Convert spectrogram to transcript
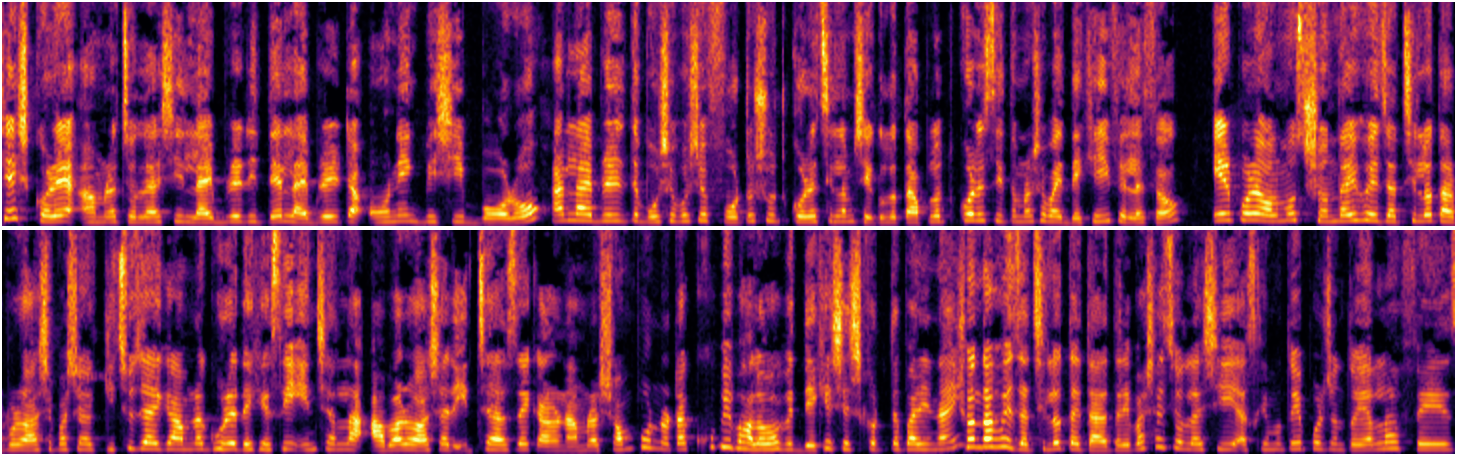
শেষ করে আমরা চলে আসি লাইব্রেরিতে। লাইব্রেরিটা অনেক বেশি বড়। আর লাইব্রেরিতে বসে বসে ফটোশুট করেছিলাম, সেগুলো তো আপলোড করেছি, তোমরা সবাই দেখেই ফেলেছো। এরপরে অলমোস্ট সন্ধ্যায় হয়ে যাচ্ছিল তারপরে আশেপাশে কিছু জায়গা আমরা ঘুরে দেখেছি। ইনশাল্লাহ আবারও আসার ইচ্ছা আছে, কারণ আমরা সম্পূর্ণটা খুবই ভালোভাবে দেখে শেষ করতে পারি নাই। সন্ধ্যা হয়ে যাচ্ছিল, তাই তাড়াতাড়ি বাসায় চলে আসি। আজকের মতো এ পর্যন্ত আল্লাহ হাফেজ।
